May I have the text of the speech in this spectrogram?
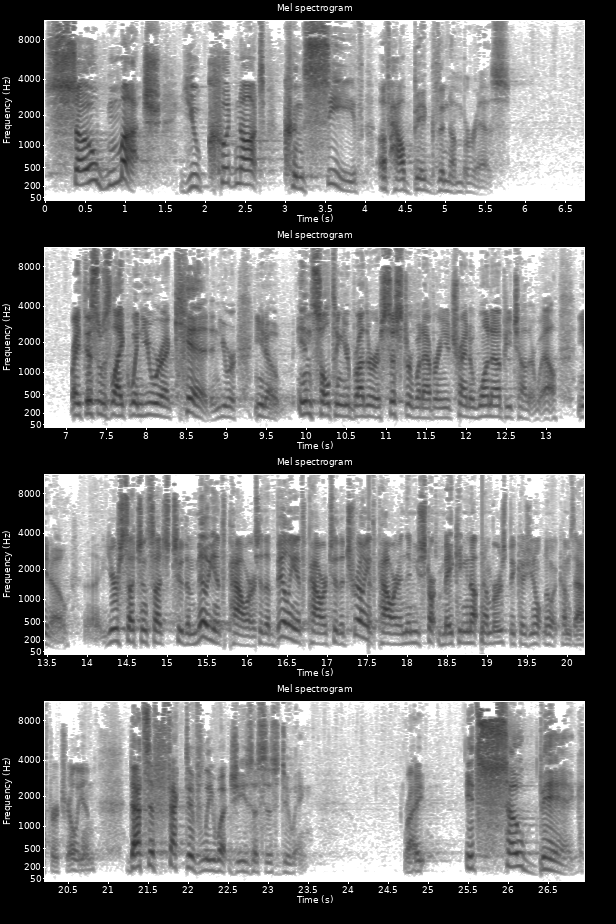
so much you could not conceive of how big the number is. Right? This was like when you were a kid and you were, you know, insulting your brother or sister or whatever, and you're trying to one up each other. Well, you know, uh, you're such and such to the millionth power, to the billionth power, to the trillionth power, and then you start making up numbers because you don't know what comes after a trillion. That's effectively what Jesus is doing. Right? It's so big,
